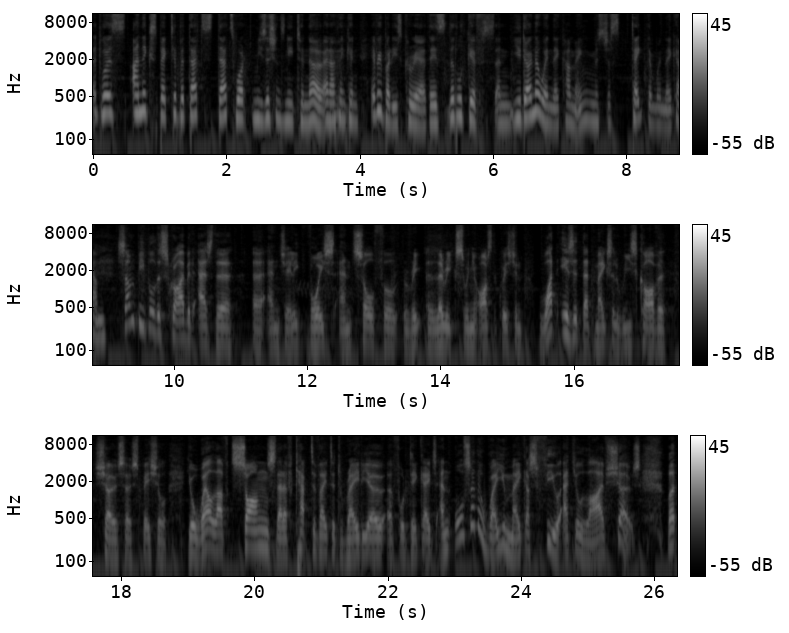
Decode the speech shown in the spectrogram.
It was unexpected, but that's that's what musicians need to know. And I Mm. think in everybody's career, there's little gifts, and you don't know when they're coming. You must just take them when they come. Some people describe it as the uh, angelic voice and soulful ri- uh, lyrics when you ask the question, what is it that makes a Louise Carver show so special? Your well loved songs that have captivated radio uh, for decades, and also the way you make us feel at your live shows. But,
